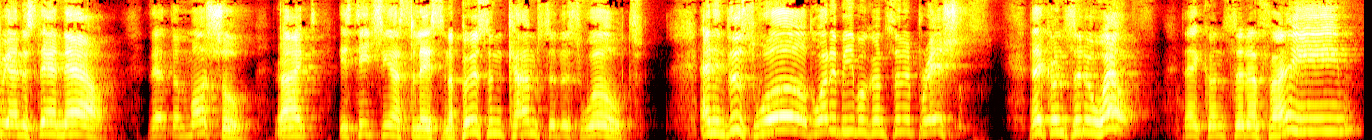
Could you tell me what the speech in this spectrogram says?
we understand now that the moshel, right, is teaching us the lesson. A person comes to this world, and in this world, what do people consider precious? They consider wealth. They consider fame.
